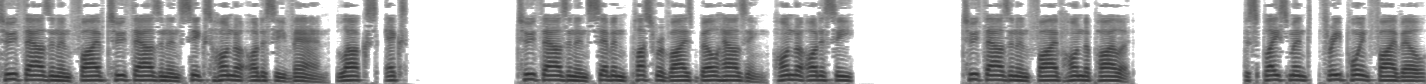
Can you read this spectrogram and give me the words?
2005–2006 Honda Odyssey van, Lux, X. 2007 plus revised bell housing Honda Odyssey. 2005 Honda Pilot displacement 3.5 L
